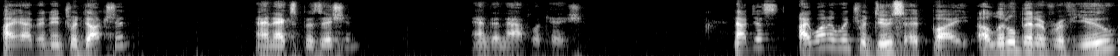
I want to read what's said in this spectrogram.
I have an introduction, an exposition, and an application. Now, just I want to introduce it by a little bit of review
